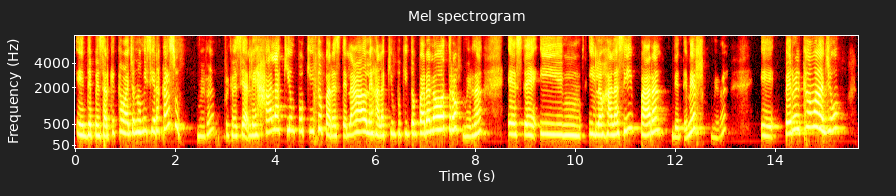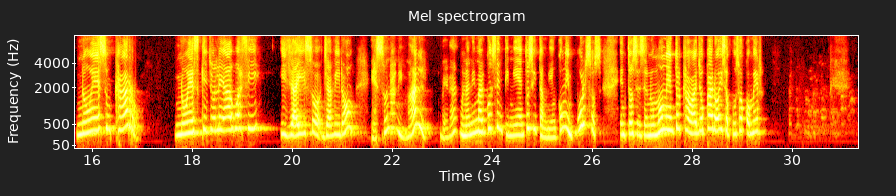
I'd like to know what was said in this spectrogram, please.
eh, de pensar que el caballo no me hiciera caso. ¿verdad? Porque me decía, le jala aquí un poquito para este lado, le jala aquí un poquito para el otro, ¿verdad? Este, y, y lo jala así para detener, ¿verdad? Eh, pero el caballo no es un carro, no es que yo le hago así y ya hizo, ya viró, es un animal, ¿verdad? Un animal con sentimientos y también con impulsos. Entonces, en un momento el caballo paró y se puso a comer.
